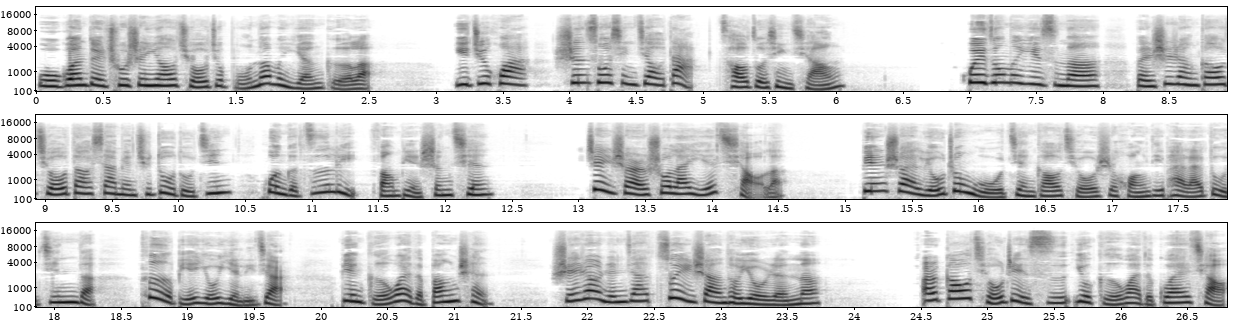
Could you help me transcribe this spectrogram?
武官对出身要求就不那么严格了。一句话，伸缩性较大，操作性强。徽宗的意思呢，本是让高俅到下面去镀镀金，混个资历，方便升迁。这事儿说来也巧了，边帅刘仲武见高俅是皇帝派来镀金的，特别有眼力劲儿，便格外的帮衬。谁让人家最上头有人呢？而高俅这厮又格外的乖巧，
